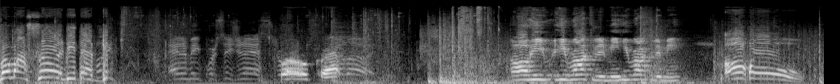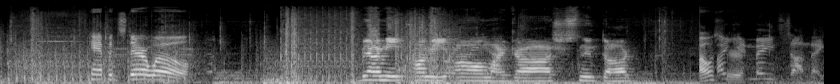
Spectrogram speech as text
But my son did that big. Enemy precision airstrike. Oh, crap. Oh, he he rocketed me. He rocketed me. Oh! Camping stairwell. Behind me, on me. Oh my gosh, Snoop Dogg. House Make or? it mean something.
